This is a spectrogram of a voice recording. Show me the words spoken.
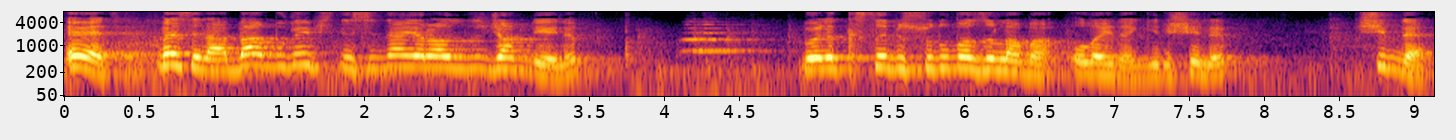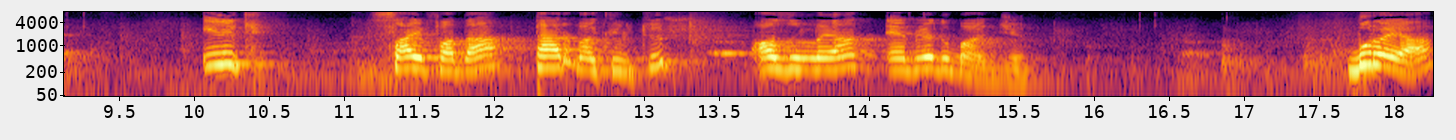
Evet. Mesela ben bu web sitesinden yararlanacağım diyelim. Böyle kısa bir sunum hazırlama olayına girişelim. Şimdi ilk sayfada permakültür hazırlayan Emre Dumancı. Buraya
